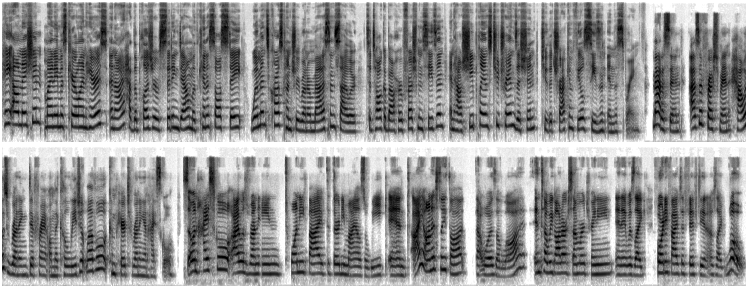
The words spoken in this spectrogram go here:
Hey, Owl Nation, my name is Carolyne Harris, and I had the pleasure of sitting down with Kennesaw State women's cross country runner Madison Seiler to talk about her freshman season and how she plans to transition to the track and field season in the spring. Madison, as a freshman, how is running different on the collegiate level compared to running in high school? So, in high school, I was running 25 to 30 miles a week, and I honestly thought that was a lot until we got our summer training and it was like 45 to 50 and I was like, "Whoa,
